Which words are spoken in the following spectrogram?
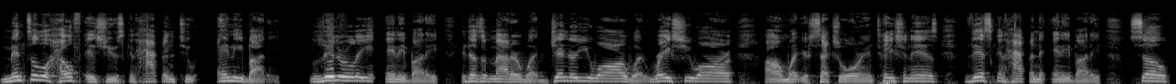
mental health issues can happen to anybody, literally anybody. It doesn't matter what gender you are, what race you are, um, what your sexual orientation is, this can happen to anybody. So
